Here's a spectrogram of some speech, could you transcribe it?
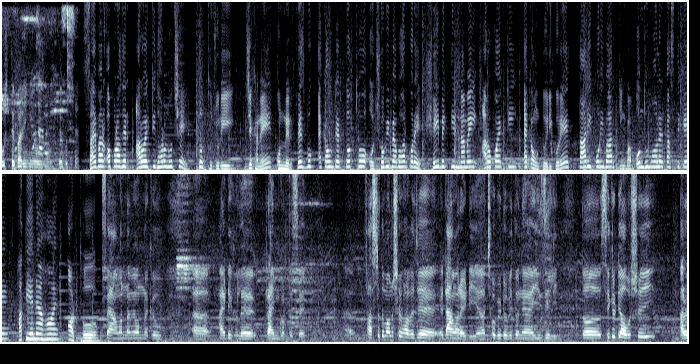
বুঝতে পারিনি ওই মুহূর্তে বুঝছেন? সাইবার অপরাধের আরও একটি ধরন হচ্ছে তথ্য চুরি যেখানে অন্যের ফেসবুক অ্যাকাউন্টের তথ্য ও ছবি ব্যবহার করে সেই ব্যক্তির নামেই আরও কয়েকটি অ্যাকাউন্ট তৈরি করে তারই পরিবার কিংবা বন্ধু মহলের কাছ থেকে হাতিয়ে নেওয়া হয় অর্থ। স্যার আমার নামে অন্য কেউ আইডি খুলে ক্রাইম করতেছে। ফার্স্টে তো মানুষে ভাবে যে এটা আমার আইডি ছবি টবি তো নেওয়া ইজিলি তো সিকিউরিটি অবশ্যই আরও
